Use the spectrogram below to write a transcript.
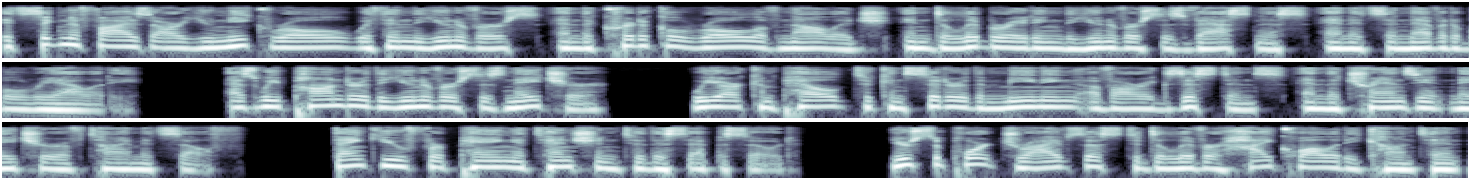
It signifies our unique role within the universe and the critical role of knowledge in deliberating the universe's vastness and its inevitable reality. As we ponder the universe's nature, we are compelled to consider the meaning of our existence and the transient nature of time itself. Thank you for paying attention to this episode. Your support drives us to deliver high-quality content,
